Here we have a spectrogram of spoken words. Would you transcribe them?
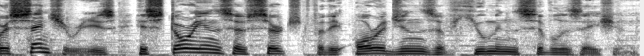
For centuries, historians have searched for the origins of human civilization.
